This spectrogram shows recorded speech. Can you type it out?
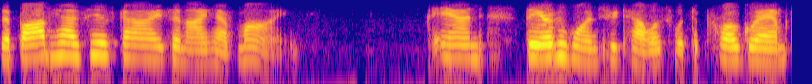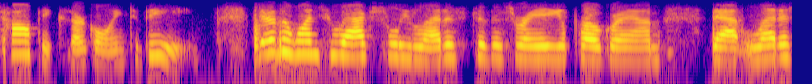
that Bob has his guys and I have mine. And they're the ones who tell us what the program topics are going to be. They're the ones who actually led us to this radio program, that led us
